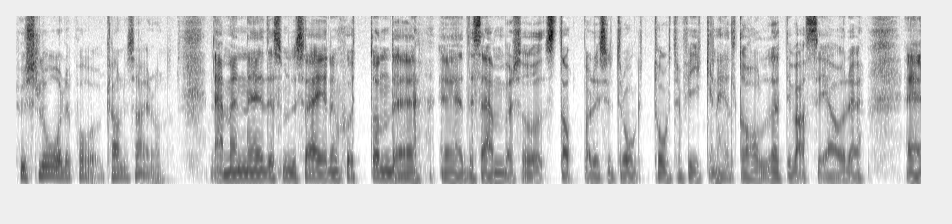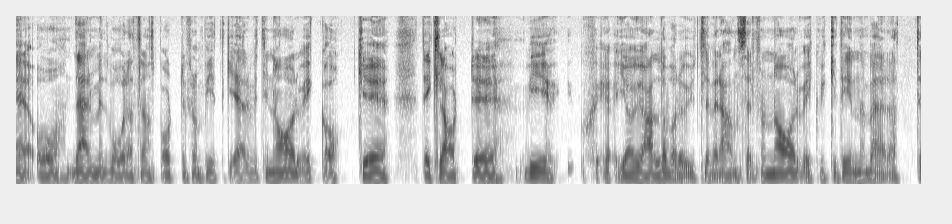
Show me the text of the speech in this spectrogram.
hur slår det på Kaunis Iron? Nej, men eh, det som du säger, den 17 eh, december så stoppades ju tåg, tågtrafiken helt och hållet i Vassiaure eh, och därmed våra transporter från Pitkäjärvi till Narvik. Och det är klart, vi gör ju alla våra utleveranser från Narvik, vilket innebär att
